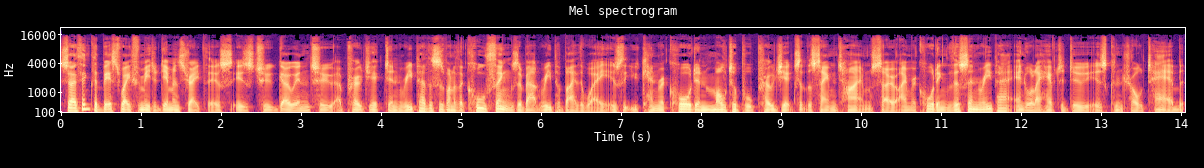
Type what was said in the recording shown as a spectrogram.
So I think the best way for me to demonstrate this is to go into a project in Reaper. This is one of the cool things about Reaper, by the way, is that you can record in multiple projects at the same time. So I'm recording this in Reaper, and all I have to do is control tab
